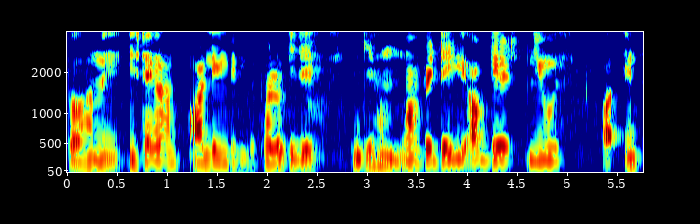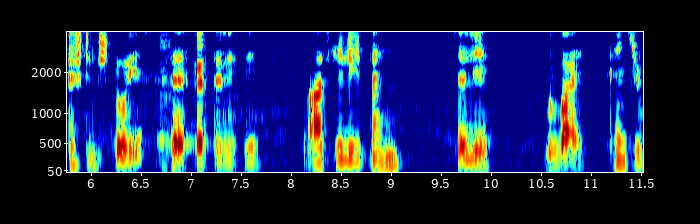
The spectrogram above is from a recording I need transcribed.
तो हमें इंस्टाग्राम और लिंकडिन पे फॉलो कीजिए, क्योंकि हम वहाँ पे डेली अपडेट्स न्यूज़ और इंटरेस्टिंग स्टोरीज शेयर करते रहते हैं। तो आज के लिए इतना ही। चलिए गुड बाय थैंक यू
